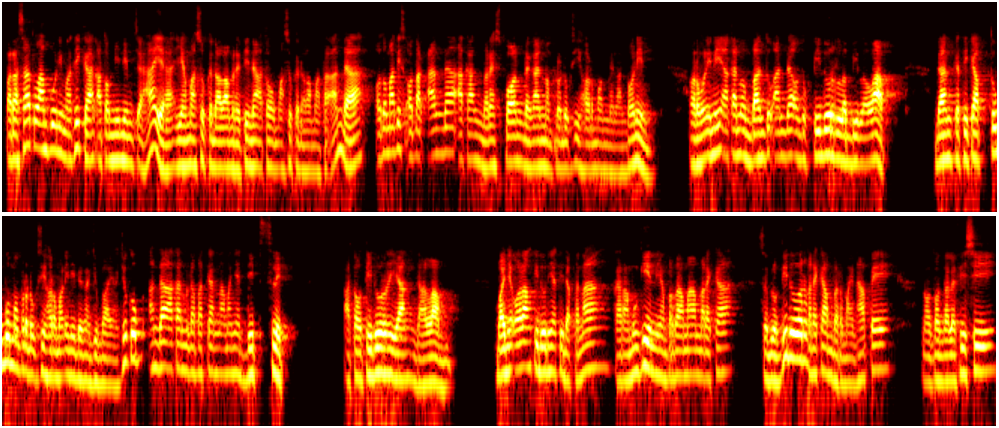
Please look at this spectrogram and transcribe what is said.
Pada saat lampu dimatikan atau minim cahaya yang masuk ke dalam retina atau masuk ke dalam mata Anda, otomatis otak Anda akan merespon dengan memproduksi hormon melatonin. Hormon ini akan membantu Anda untuk tidur lebih lelap dan ketika tubuh memproduksi hormon ini dengan jumlah yang cukup, Anda akan mendapatkan namanya deep sleep atau tidur yang dalam. Banyak orang tidurnya tidak tenang karena mungkin yang pertama mereka sebelum tidur mereka bermain HP, nonton televisi,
